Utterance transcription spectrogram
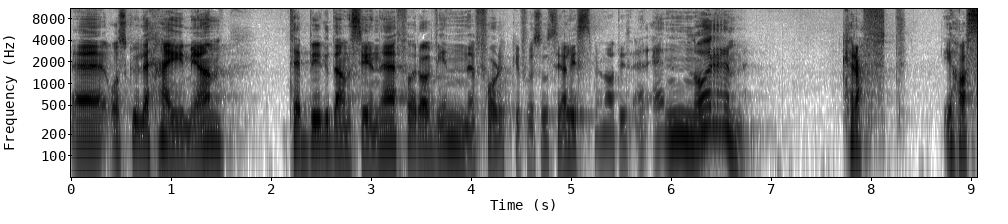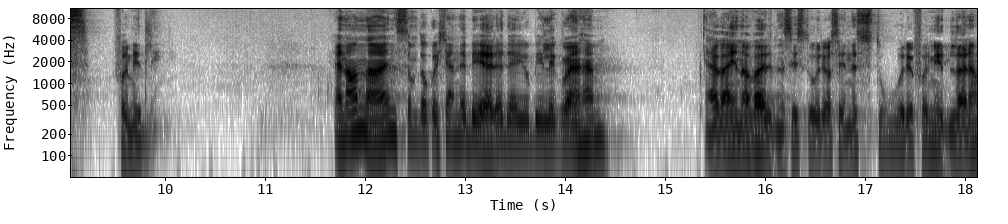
eh, og skulle hjem igjen til bygdene sine for å vinne folket for sosialismen. En enorm kraft i hans formidling. En annen som dere kjenner bedre, det er jo Billy Graham. er en av verdenshistorien sine store formidlere.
